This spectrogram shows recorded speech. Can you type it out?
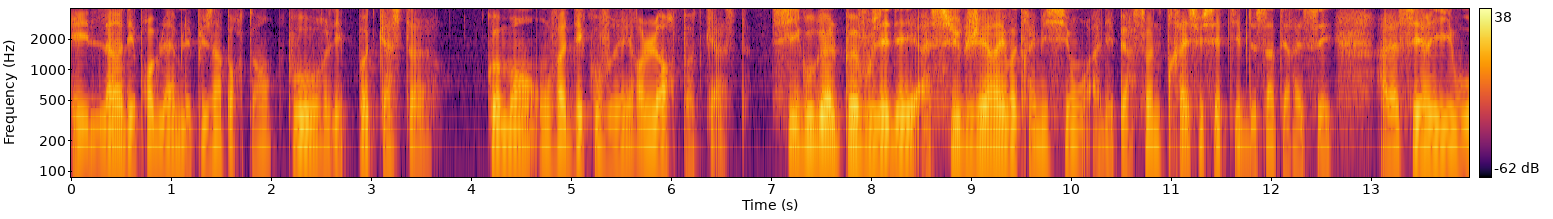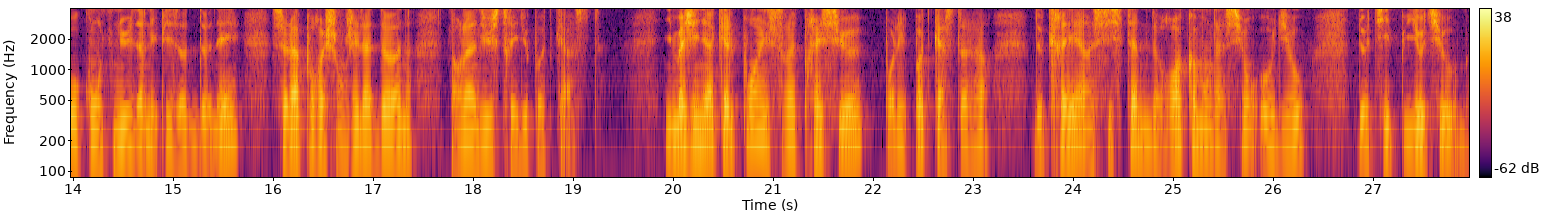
est l'un des problèmes les plus importants pour les podcasteurs. Comment on va découvrir leur podcast? Si Google peut vous aider à suggérer votre émission à des personnes très susceptibles de s'intéresser à la série ou au contenu d'un épisode donné, cela pourrait changer la donne dans l'industrie du podcast. Imaginez à quel point il serait précieux pour les podcasteurs de créer un système de recommandation audio de type YouTube.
